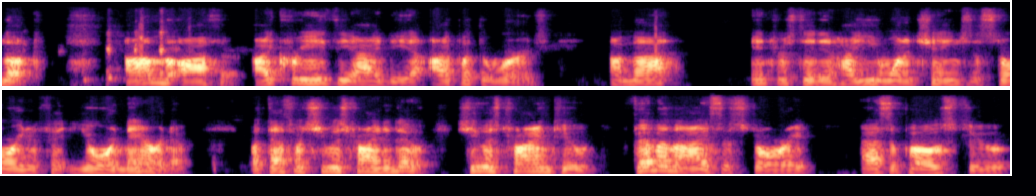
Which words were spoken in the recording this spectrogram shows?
look, I'm the author. I create the idea, I put the words. I'm not interested in how you want to change the story to fit your narrative. But that's what she was trying to do. She was trying to feminize the story as opposed to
